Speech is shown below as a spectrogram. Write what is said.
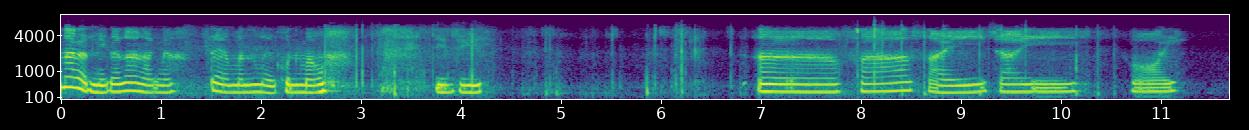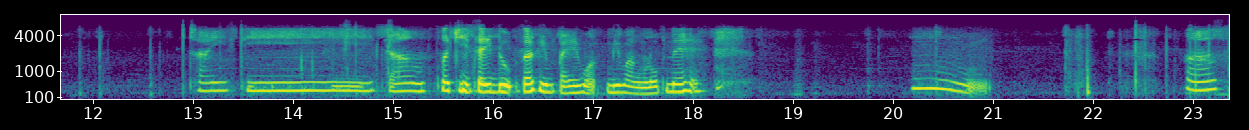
หน้าแบบนี้ก็น่ารักนะ แต่มันเหมือนคนเมาจีจีอ่าฟ้าใสใจร้อย ใจดีจัง เมื่อกี้ใจดุถ้าพิมพ์ไปมีหวังลบแน่อืมฟ้าใส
